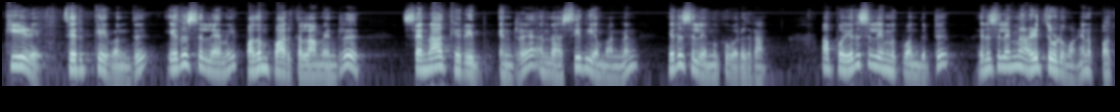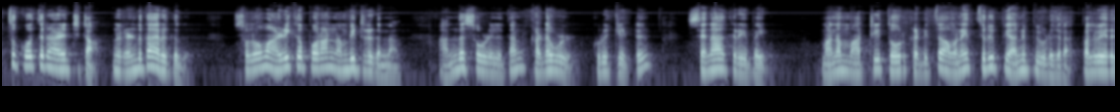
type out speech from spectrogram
கீழே தெற்கே வந்து எருசலேமை பதம் பார்க்கலாம் என்று செனாகெரிப் என்ற அந்த அசீரிய மன்னன் எருசலேமுக்கு வருகிறான். அப்போ எருசலேமுக்கு வந்துட்டு எருசலேமே அழித்து விடுவான். ஏன்னா பத்து கோத்திரம் அழிச்சிட்டான். இன்னும் ரெண்டு தான் இருக்குது. சுலபமாக அழிக்க போகிறான்னு நம்பிட்டு இருந்தாங்க அந்த சூழலில் தான் கடவுள் குறுக்கிட்டு செனாகரிபை மனம் மாற்றி தோற்கடித்து அவனை திருப்பி அனுப்பி விடுகிறார் பல்வேறு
